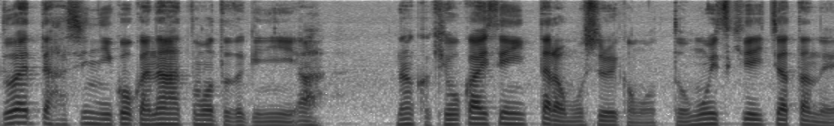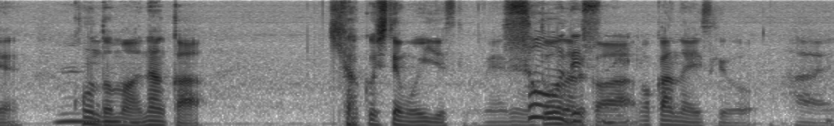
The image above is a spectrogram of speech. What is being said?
どうやって走りに行こうかなと思った時に、あ、なんか境界線行ったら面白いかもって思いつきで行っちゃったんで、今度まあなんか企画してもいいですけどね。でもどうなるかはわかんないですけど、はい。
